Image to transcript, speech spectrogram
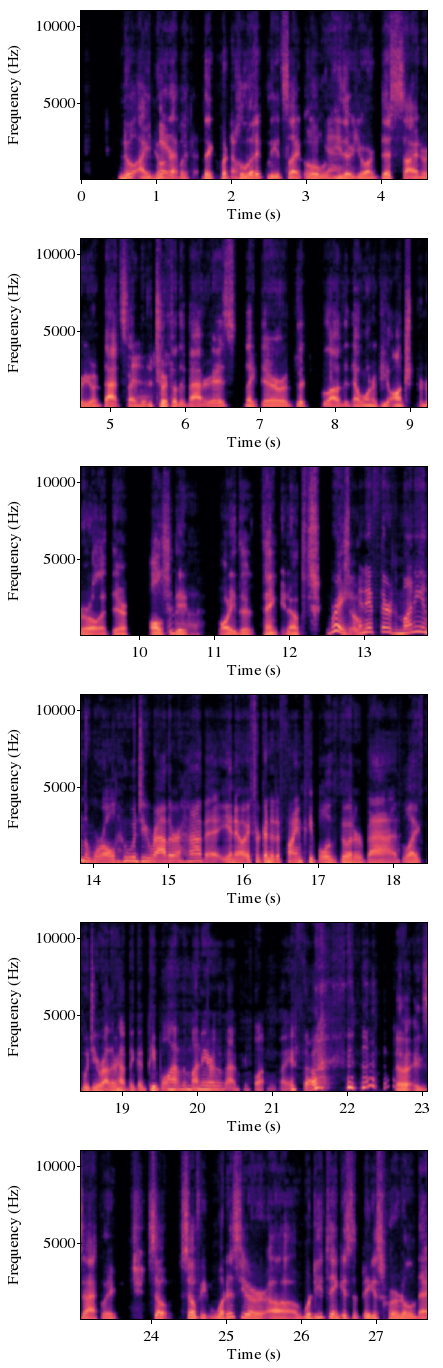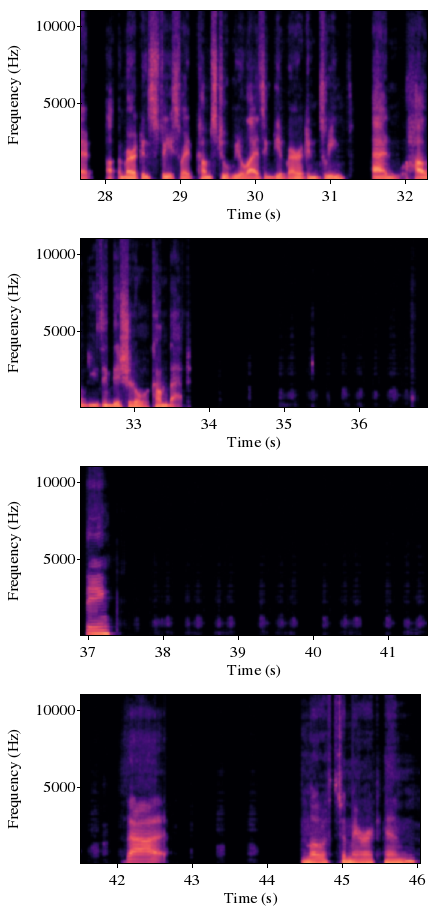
No, I know that, but like, but So- politically, it's like, oh, Yeah. either you're on this side or you're on that side. Yeah. But the truth of the matter is, like, there are good people out there that want to be entrepreneurial, that they're also they Embody the thing, you know. Right. So- and if there's money in the world, who would you rather have it? You know, if you're going to define people as good or bad, like, would you rather have the good people have the money or the bad people have the money? So, No, exactly. So, Sophie, what is your uh what do you think is the biggest hurdle that uh, Americans face when it comes to realizing the American dream and how do you think they should overcome that? think that most Americans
